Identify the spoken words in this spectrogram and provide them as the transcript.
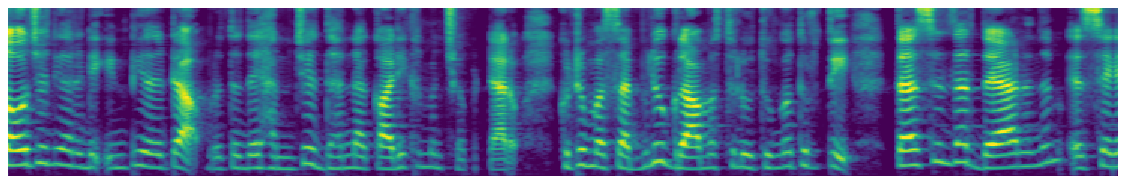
సౌజన్యారెడ్డి ఇంటి ఎదుట మృతదేహం నుంచి ధర్నా కార్యక్రమం చేపట్టారు. కుటుంబ సభ్యులు గ్రామస్తులు తుంగతుర్తి తహసీల్దార్ దయానందం ఎస్ఏ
